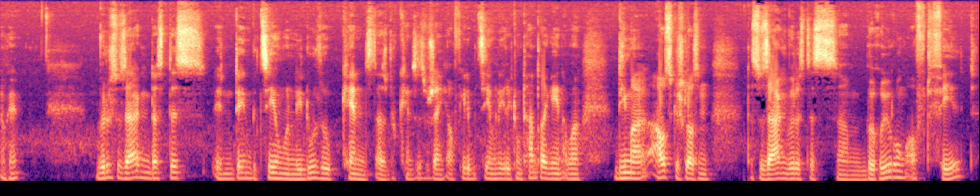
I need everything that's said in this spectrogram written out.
Okay. Würdest du sagen, dass das in den Beziehungen, die du so kennst, also du kennst es wahrscheinlich auch viele Beziehungen, die Richtung Tantra gehen, aber die mal ausgeschlossen, dass du sagen würdest, dass ähm, Berührung oft fehlt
